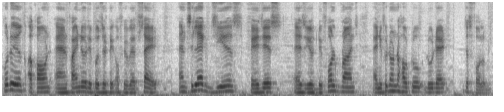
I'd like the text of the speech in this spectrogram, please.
go to your account and find your repository of your website and select GH pages as your default branch. And if you don't know how to do that just follow me.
